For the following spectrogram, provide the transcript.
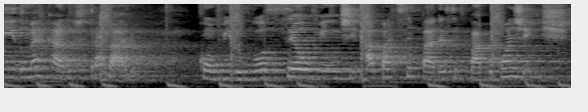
e do mercado de trabalho. Convido você, ouvinte, a participar desse papo com a gente.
